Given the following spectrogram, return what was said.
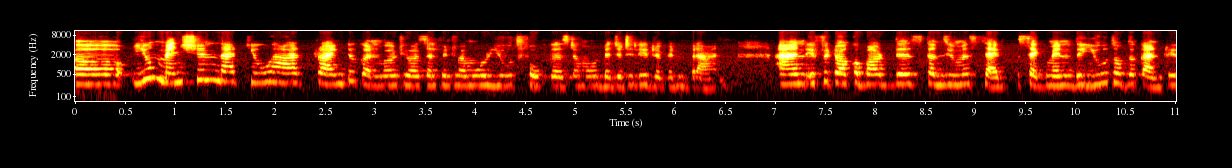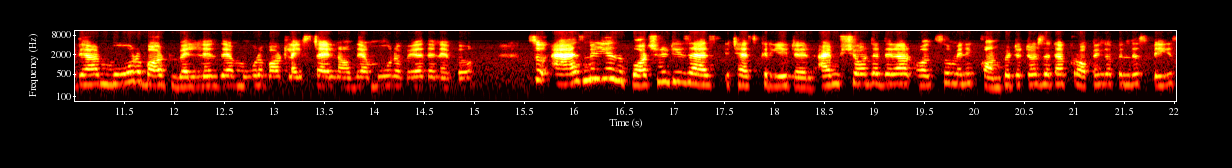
Uh, you mentioned that you are trying to convert yourself into a more youth focused, a more digitally driven brand. And if we talk about this consumer seg- segment, the youth of the country, they are more about wellness, they are more about lifestyle now, they are more aware than ever. So, as many as opportunities as it has created, I'm sure that there are also many competitors that are cropping up in this space.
